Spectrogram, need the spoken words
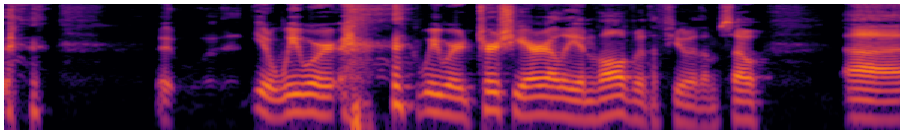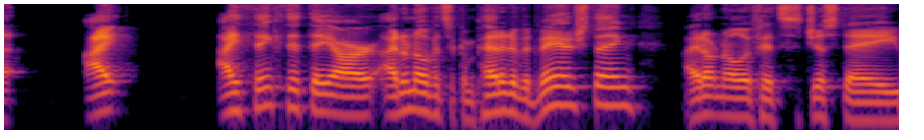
you know, we were, we were tertiarily involved with a few of them. So, uh, I, I think that they are. I don't know if it's a competitive advantage thing. I don't know if it's just a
